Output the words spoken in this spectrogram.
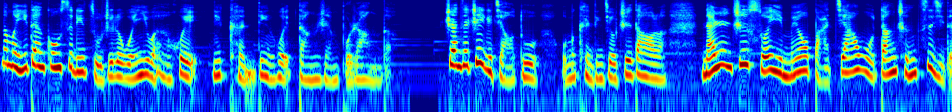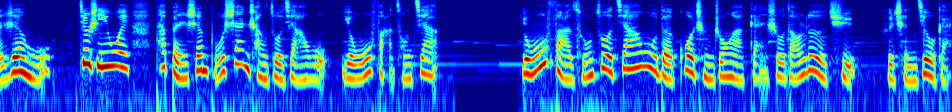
那么一旦公司里组织了文艺晚会，你肯定会当仁不让的。站在这个角度，我们肯定就知道了，男人之所以没有把家务当成自己的任务，就是因为他本身不擅长做家务，也无法从家，也无法从做家务的过程中啊感受到乐趣和成就感，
